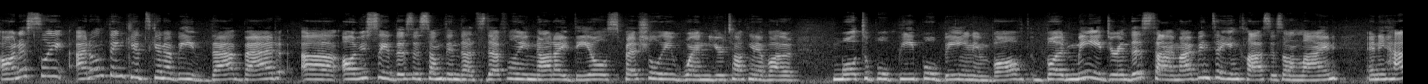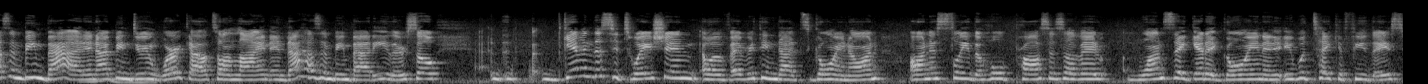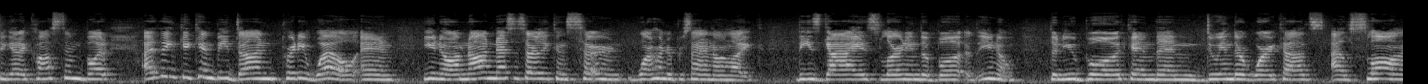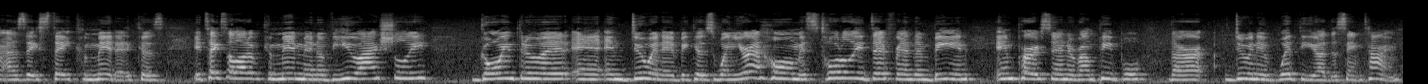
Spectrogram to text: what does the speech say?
Honestly, I don't think it's gonna be that bad. Uh, obviously, this is something that's definitely not ideal, especially when you're talking about multiple people being involved. But me, during this time, I've been taking classes online and it hasn't been bad. And I've been doing workouts online and that hasn't been bad either. So given the situation of everything that's going on, honestly, the whole process of it, once they get it going, and it would take a few days to get accustomed, but I think it can be done pretty well. And, you know, I'm not necessarily concerned 100% on like these guys learning the book, you know, the new book and then doing their workouts as long as they stay committed because it takes a lot of commitment of you actually going through it and, and, doing it because when you're at home it's totally different than being in person around people that are doing it with you at the same time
